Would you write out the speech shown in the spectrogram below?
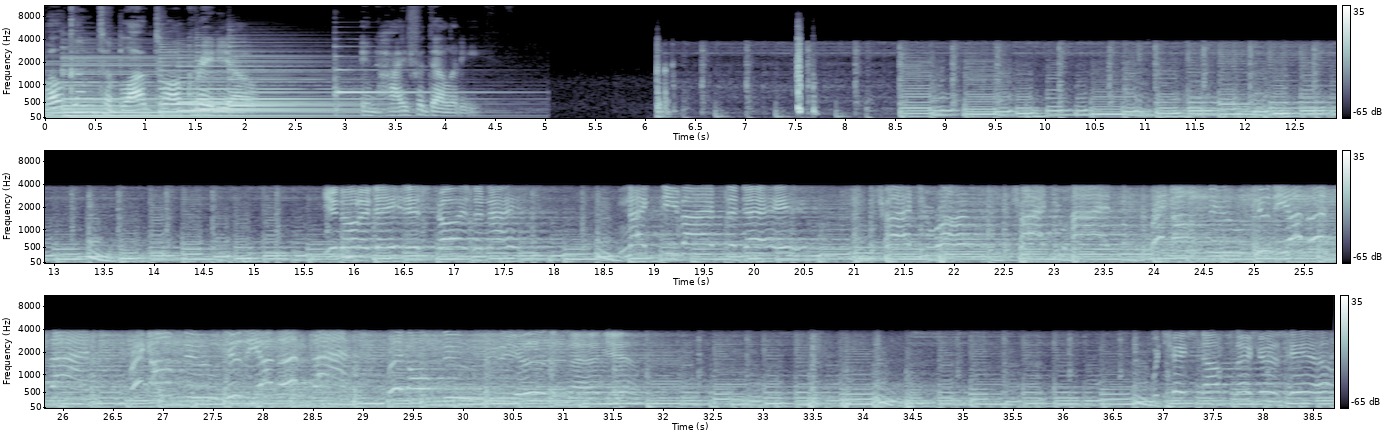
Welcome to Blog Talk Radio in high fidelity. You know the day destroys the night, pleasures here,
